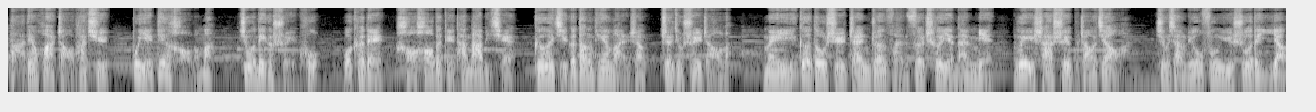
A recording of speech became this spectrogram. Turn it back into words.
打电话找他去，不也定好了吗？就那个水库，我可得好好的给他拿笔钱。哥几个当天晚上这就睡着了，每一个都是辗转反侧，彻夜难眠。为啥睡不着觉啊？就像刘丰玉说的一样，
